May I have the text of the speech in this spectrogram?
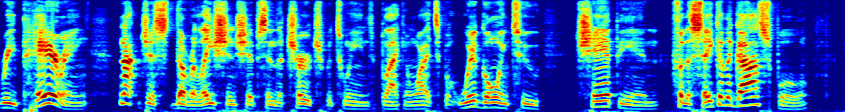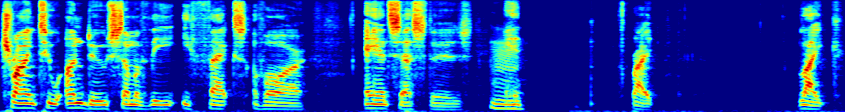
repairing not just the relationships in the church between black and whites, but we're going to champion, for the sake of the gospel, trying to undo some of the effects of our ancestors mm. and right? Like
